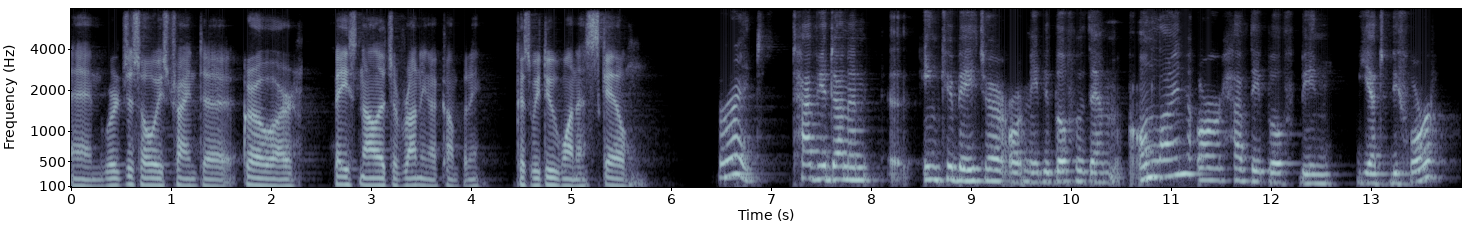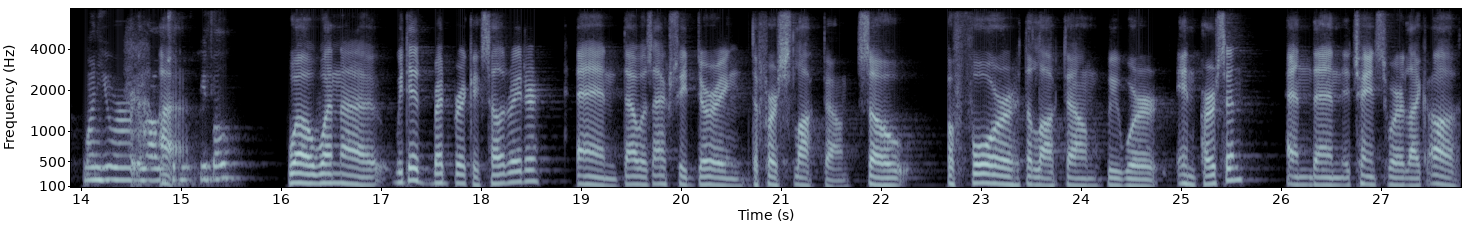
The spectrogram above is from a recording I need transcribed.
and we're just always trying to grow our base knowledge of running a company because we do want to scale. Right. Have you done an uh, incubator or maybe both of them online or have they both been yet before when you were allowed uh, to meet people? Well, when uh, we did Red Brick Accelerator, and that was actually during the first lockdown. So before the lockdown, we were in person, and then it changed to where like, oh,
